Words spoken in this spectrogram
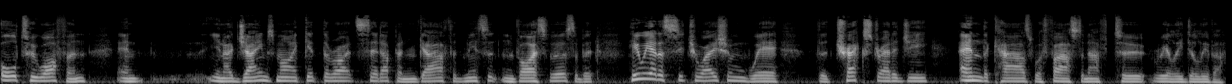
all too often. And, you know, James might get the right setup and Garth would miss it and vice versa. But here we had a situation where the track strategy and the cars were fast enough to really deliver.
